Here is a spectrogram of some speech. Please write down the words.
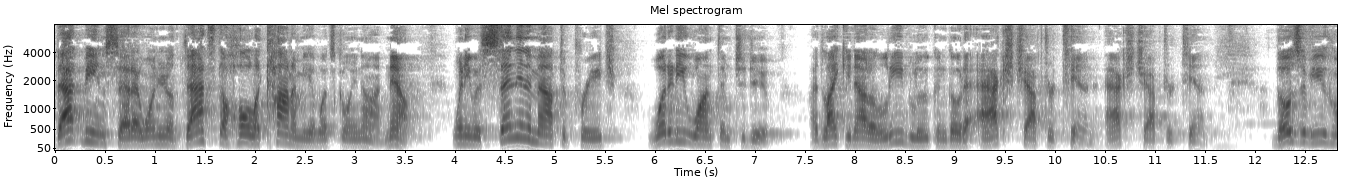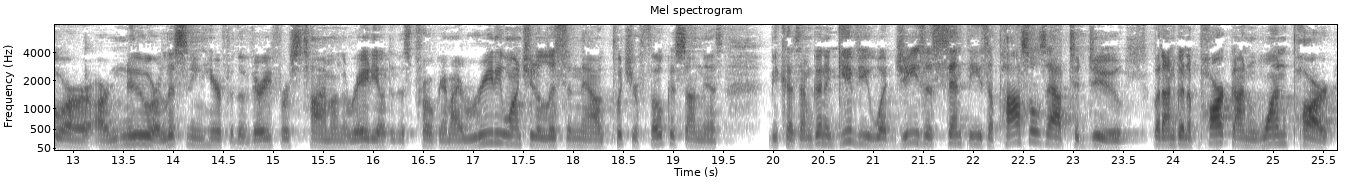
that being said, I want you to know that's the whole economy of what's going on. Now, when he was sending them out to preach, what did he want them to do? I'd like you now to leave Luke and go to Acts chapter 10. Acts chapter 10. Those of you who are, are new or listening here for the very first time on the radio to this program, I really want you to listen now. Put your focus on this because I'm going to give you what Jesus sent these apostles out to do, but I'm going to park on one part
